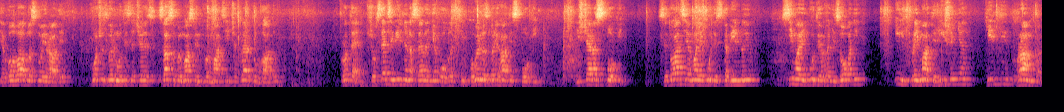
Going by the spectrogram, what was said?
як голова обласної ради, хочу звернутися через засоби масової інформації, четверту владу, про те, що все цивільне населення області повинно зберігати спокій. І ще раз спокій. Ситуація має бути стабільною, всі мають бути організовані і приймати рішення тільки в рамках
